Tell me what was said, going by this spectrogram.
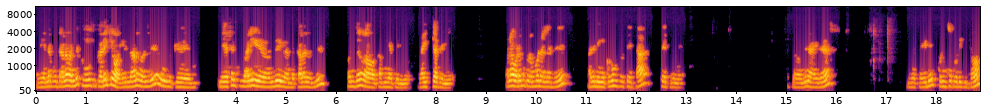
அது என்ன போட்டாலும் வந்து குங்குமப்பூ கிடைக்கும். இருந்தாலும் வந்து உங்களுக்கு இந்த எசன்ஸ் மாதிரி வந்து அந்த கலர் வந்து கொஞ்சம் கம்மியாக தெரியும். லைட்டாக தெரியும். ஆனால் உடம்புக்கு ரொம்ப நல்லது. அது நீங்கள் குங்குமப்பூ சேர்த்தா சேர்த்துருங்க. இப்போ வந்து நான் இதை இந்த சைடு கொஞ்சம் கொதிக்கிட்டோம்.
